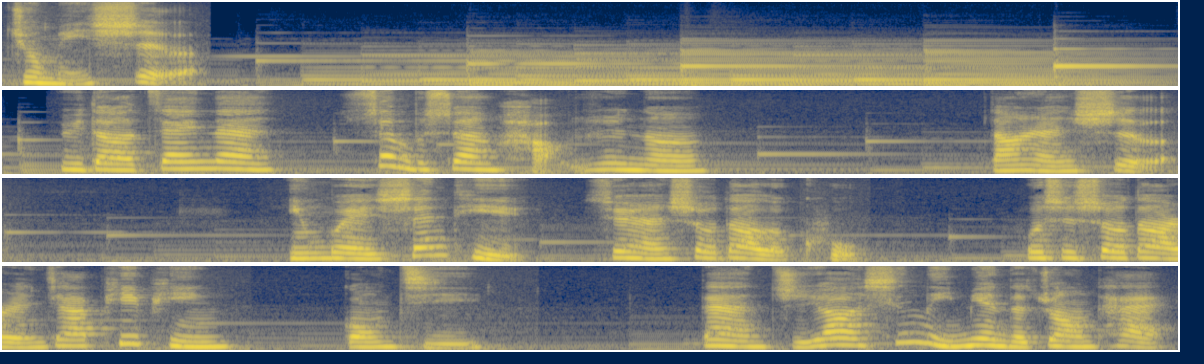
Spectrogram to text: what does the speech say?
就没事了。”遇到灾难算不算好日呢？当然是了，因为身体虽然受到了苦，或是受到人家批评、攻击，但只要心里面的状态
